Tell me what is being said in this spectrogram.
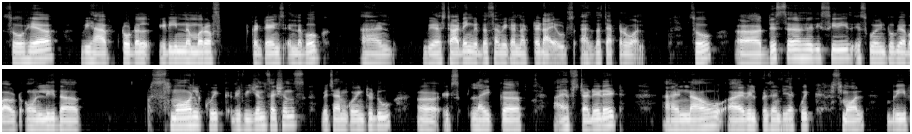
So here we have total 18 number of contents in the book and we are starting with the semiconductor diodes as the chapter 1. So uh, this uh, series is going to be about only the small quick revision sessions which I'm going to do. Uh, it's like uh, I have studied it and now I will present you a quick small brief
